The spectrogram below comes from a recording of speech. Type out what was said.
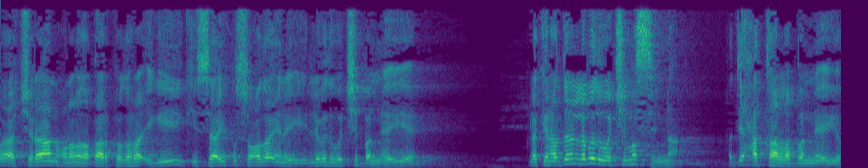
waa jiraan culamada qaarkood ra'yigii kisaa'i ku socda inay labada weji banneeyeen. Laakiin haddana labada weji ma sinna. Haddii xataa la banneeyo.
